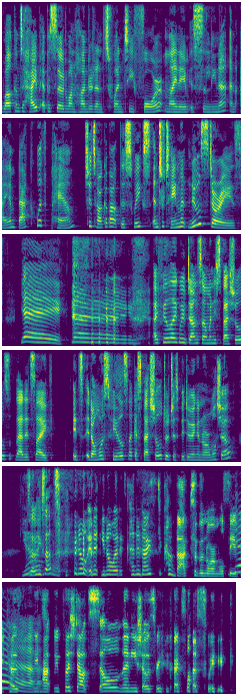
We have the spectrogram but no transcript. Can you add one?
welcome to Hype episode 124. My name is Selena and I am back with Pam to talk about this week's entertainment news stories. Yay! Yay! I feel like we've done so many specials that it's like it's it almost feels like a special to just be doing a normal show. Yeah. Does that make sense? no, and it, you know what? It's kind of nice to come back to the normalcy Yeah. because we had we pushed out so many shows for you guys last week.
